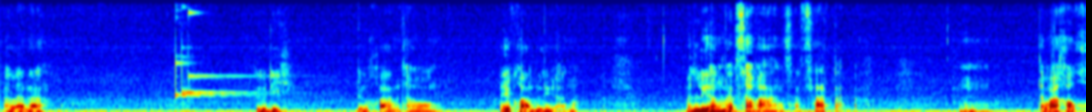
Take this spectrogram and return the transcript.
เอาแล้วนะ ดูดิ ดูความทองไอ้ยความเหลือง มันเหลืองแบบสว่างสัดๆอะ อืม แต่ว่าเขาข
